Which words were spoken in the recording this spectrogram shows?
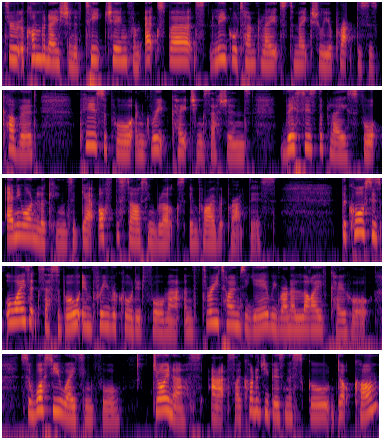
Through a combination of teaching from experts, legal templates to make sure your practice is covered, peer support, and group coaching sessions, this is the place for anyone looking to get off the starting blocks in private practice. The course is always accessible in pre recorded format, and three times a year we run a live cohort. So, what are you waiting for? Join us at psychologybusinessschool.com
